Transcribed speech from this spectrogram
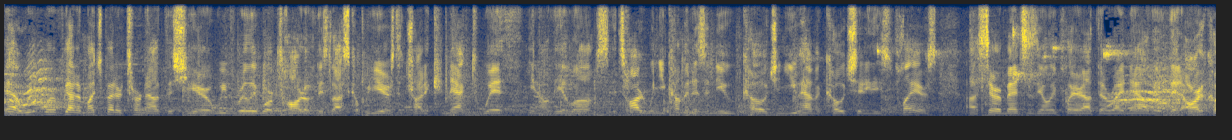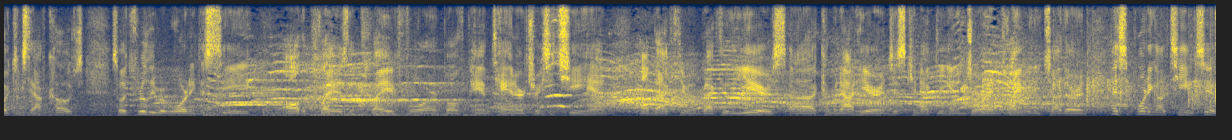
Yeah, we, have got a much better turnout this year. We've really worked hard over these last couple years to try to connect with you know the alums. It's hard when you come in as a new coach and you haven't coached any of these players. Uh, Sarah Benz is the only player out there right now that, that our coaching staff coached. So it's really rewarding to see all the players that played for both Pam Tanner, Tracy Sheehan, all back through back through the years, uh, coming out here and just connecting and enjoying playing with each other and, and supporting our team too.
